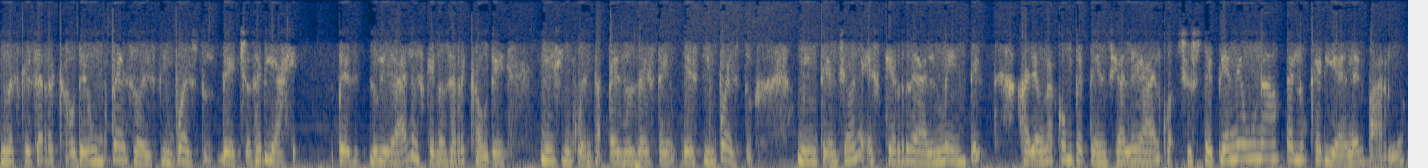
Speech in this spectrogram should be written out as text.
no es que se recaude un peso de este impuesto, de hecho sería... Pues, lo ideal es que no se recaude ni 50 pesos de este, de este impuesto. Mi intención es que realmente haya una competencia leal. Si usted tiene una peluquería en el barrio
